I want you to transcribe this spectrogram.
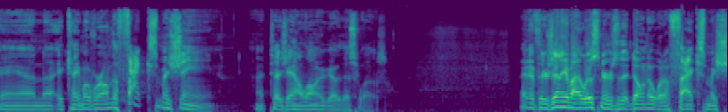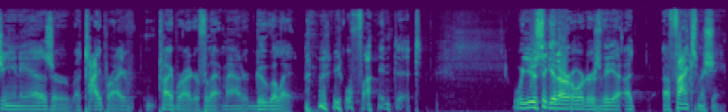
and uh, it came over on the fax machine. That tells you how long ago this was. And if there's any of my listeners that don't know what a fax machine is or a typewriter, typewriter for that matter, Google it. You'll find it we used to get our orders via a, a fax machine.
